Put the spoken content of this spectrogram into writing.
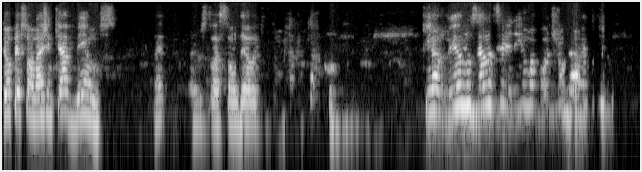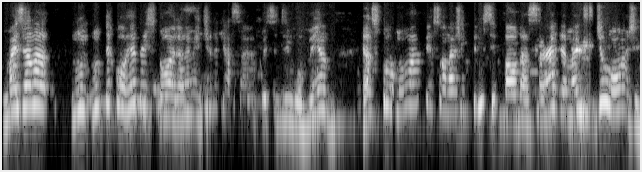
tem um personagem que é a Vênus, né? a ilustração dela aqui também que a Vênus ela seria uma coadjuvante, mas ela no, no, decorrer da história, na medida que a saga foi se desenvolvendo, ela se tornou a personagem principal da saga, mas de longe,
